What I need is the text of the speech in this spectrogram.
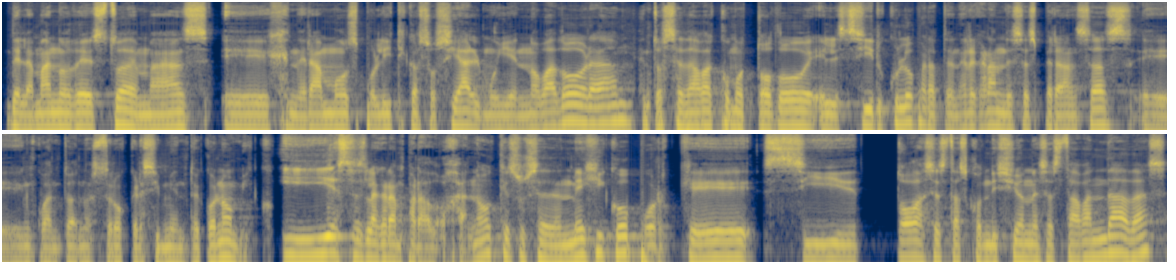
De la mano de esto, además, eh, generamos política social muy innovadora, entonces se daba como todo el círculo para tener grandes esperanzas eh, en cuanto a nuestro crecimiento económico. Y esa es la gran paradoja, ¿no? ¿Qué sucede en México? Porque si todas estas condiciones estaban dadas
